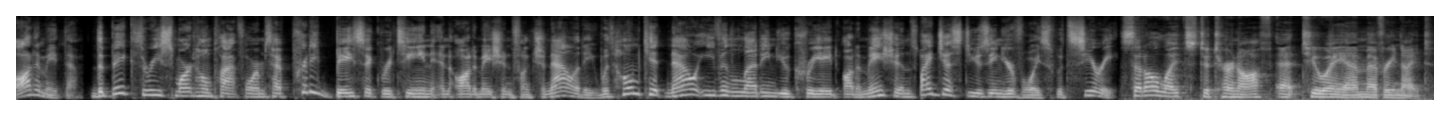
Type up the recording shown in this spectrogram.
automate them. The big three smart home platforms have pretty basic routine and automation functionality, with HomeKit now even letting you create automations by just using your voice with Siri. Set all lights to turn off at 2 a.m. every night.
